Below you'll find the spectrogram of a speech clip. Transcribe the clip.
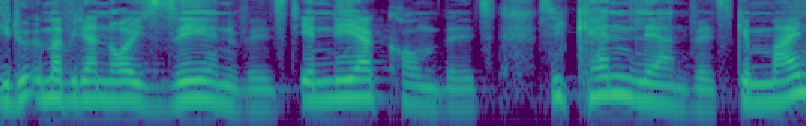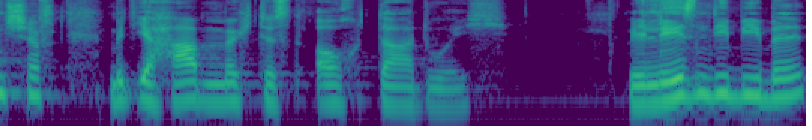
die du immer wieder neu sehen willst, ihr näher kommen willst, sie kennenlernen willst, Gemeinschaft mit ihr haben möchtest, auch dadurch. Wir lesen die Bibel,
